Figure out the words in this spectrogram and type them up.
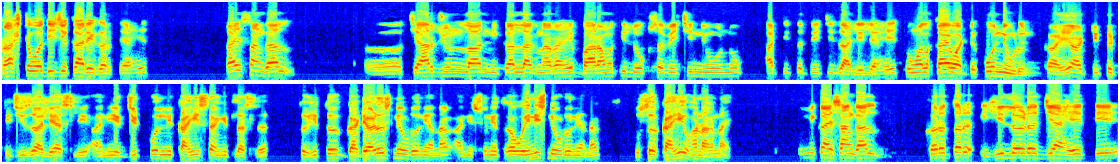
राष्ट्रवादीचे कार्यकर्ते आहेत. काय सांगाल? चार जूनला निकाल लागणार आहे. बारामती लोकसभेची निवडणूक अटीतटीची झालेली आहे. तुम्हाला काय वाटतं? कोण निवडून? काही अटीतटीची झाली असली आणि एक्झिट पोलने काही सांगितलं असलं तर इथं घड्याळच निवडून येणार आणि सुनेत्रा वहिनीच निवडून येणार. दुसरं काही होणार नाही. तुम्ही काय सांगाल? खर तर ही लढत जी आहे ते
